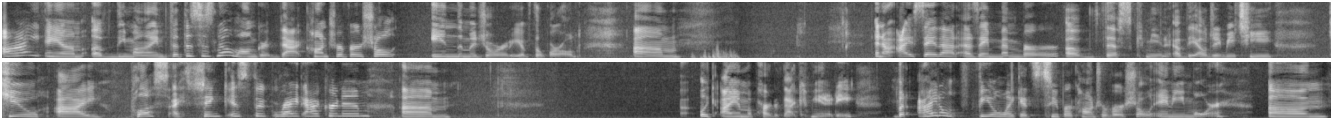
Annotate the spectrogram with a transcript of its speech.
I am of the mind that this is no longer that controversial in the majority of the world. Um, and I say that as a member of this community, of the LGBTQI plus, I think is the right acronym. Um, like I am a part of that community, but I don't feel like it's super controversial anymore. Um,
